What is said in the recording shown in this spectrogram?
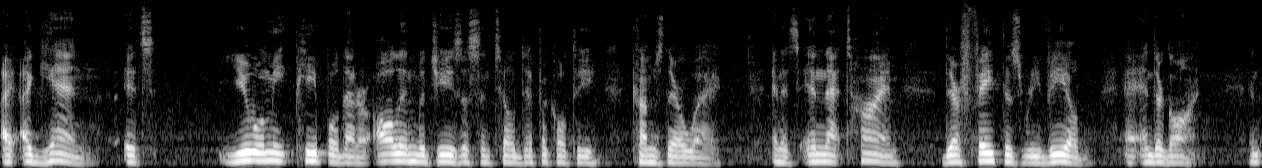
I, again, it's you will meet people that are all in with Jesus until difficulty comes their way. And it's in that time their faith is revealed and they're gone. And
